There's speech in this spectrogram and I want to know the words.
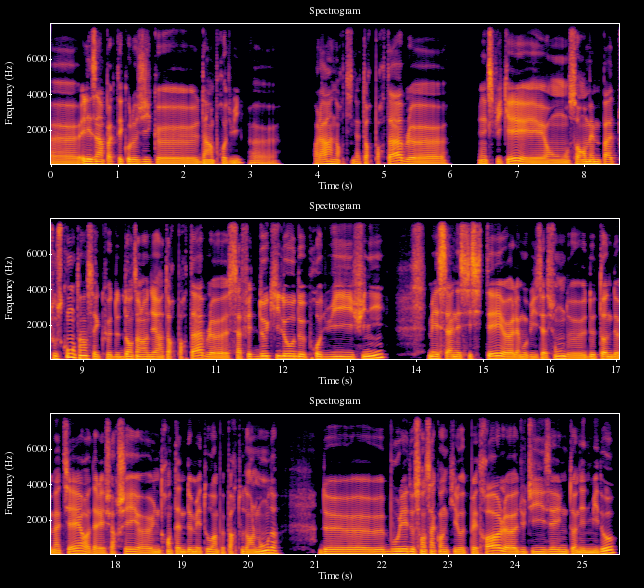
et les impacts écologiques d'un produit. voilà, un ordinateur portable, bien expliqué, et on s'en rend même pas tous compte. Hein, c'est que dans un ordinateur portable, ça fait 2 kilos de produits finis mais ça a nécessité euh, la mobilisation de 2 tonnes de matière, d'aller chercher euh, une trentaine de métaux un peu partout dans le monde, de bouler 250 kg de pétrole, euh, d'utiliser une tonne et demie d'eau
